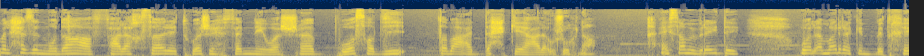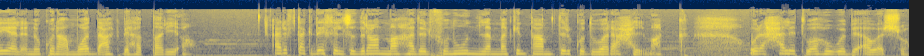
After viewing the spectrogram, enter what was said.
اليوم الحزن مضاعف على خسارة وجه فني وشاب وصديق طبع الضحكة على وجوهنا. عصام بريدة ولا مرة كنت بتخيل إنه كون عم ودعك بهالطريقة. عرفتك داخل جدران معهد الفنون لما كنت عم تركض ورا حلمك ورحلت وهو بأوجه.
